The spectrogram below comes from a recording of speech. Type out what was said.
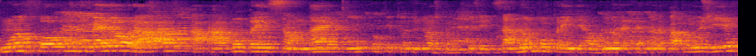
uma forma de melhorar a, a compreensão da equipe, porque todos nós estamos sujeitos a não compreender alguma determinada patologia,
